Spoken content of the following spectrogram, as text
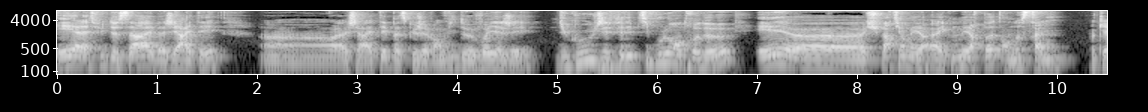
Et à la suite de ça, eh ben j'ai arrêté. Euh, voilà, j'ai arrêté parce que j'avais envie de voyager. Du coup, j'ai fait des petits boulots entre deux et euh, je suis parti en meilleur- avec mon meilleur pote en Australie. Ok.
